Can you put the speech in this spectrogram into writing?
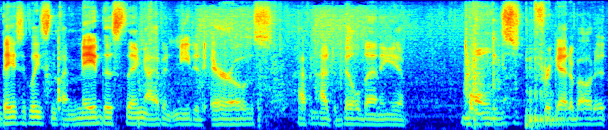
Basically, since I made this thing, I haven't needed arrows. I haven't had to build any. Bones, forget about it.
